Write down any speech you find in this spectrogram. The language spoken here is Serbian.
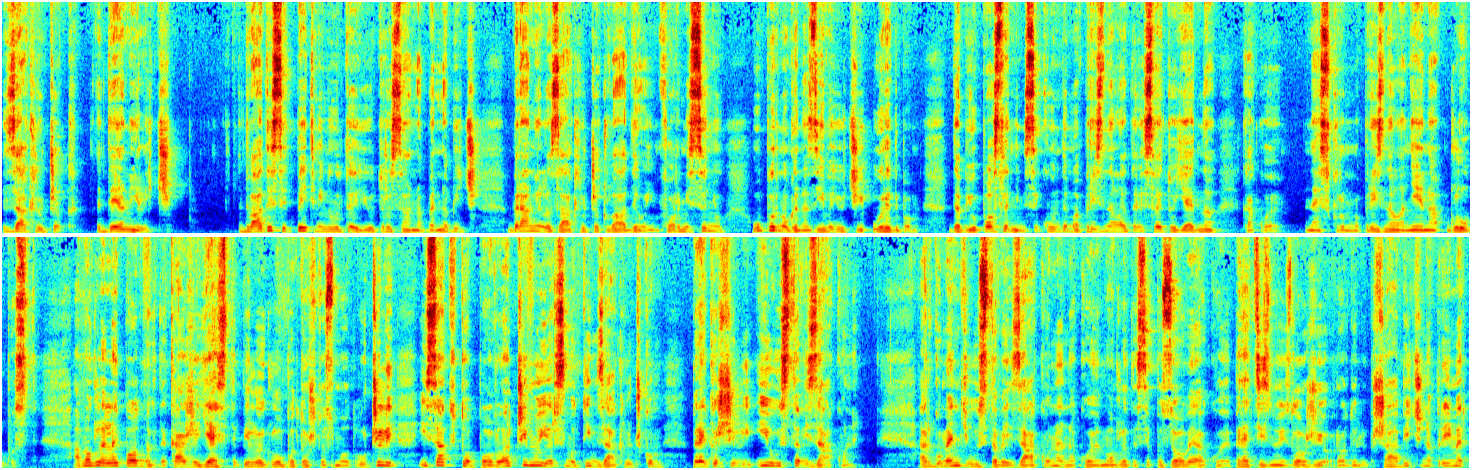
Zaključak. Dejan Ilić. 25 minuta je jutro Sana Brnabić branila zaključak vlade o informisanju, uporno ga nazivajući uredbom, da bi u poslednjim sekundama priznala da je sve to jedna, kako je neskromno priznala njena glupost. A mogla je lepo odmah da kaže jeste, bilo je glupo to što smo odlučili i sad to povlačimo jer smo tim zaključkom prekršili i ustav i zakone. Argumenti Ustava i zakona na koje je mogla da se pozove, a koje je precizno izložio Rodoljub Šabić, na primer,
